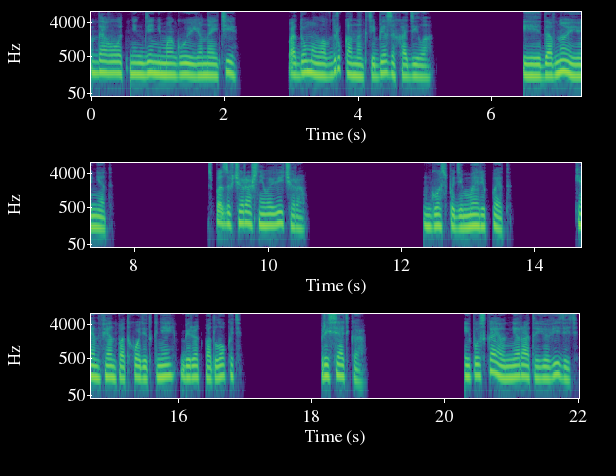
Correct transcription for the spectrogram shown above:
Да вот, нигде не могу ее найти. Подумала, вдруг она к тебе заходила. И давно ее нет. С позавчерашнего вечера. Господи, Мэри Пэт. Кен Фен подходит к ней, берет под локоть. «Присядь-ка». И пускай он не рад ее видеть,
